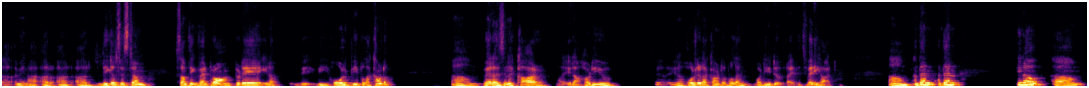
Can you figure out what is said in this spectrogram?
Uh, I mean, our, our, our legal system something went wrong today you know we, we hold people accountable. Um, whereas in a car you know how do you you know hold it accountable and what do you do right? It's very hard. Um, and then and then you know um,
